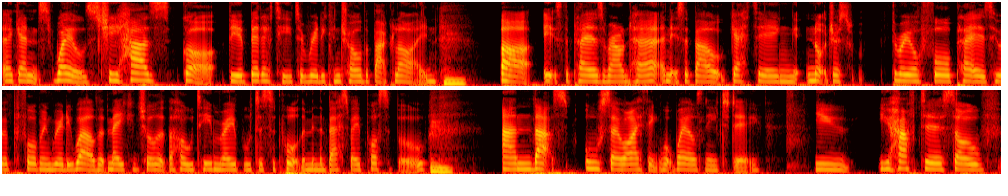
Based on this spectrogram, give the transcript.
against Wales. She has got the ability to really control the back line, mm. but it's the players around her, and it's about getting not just three or four players who are performing really well, but making sure that the whole team are able to support them in the best way possible. Mm and that's also I think what Wales need to do. You you have to solve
